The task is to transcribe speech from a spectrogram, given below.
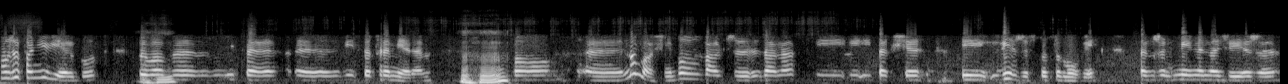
Może pani Wielgus byłaby wice, e, wicepremierem, mhm. bo e, no właśnie, bo walczy za nas i, i, i tak się i wierzy w to, co mówi. Także miejmy nadzieję, że,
